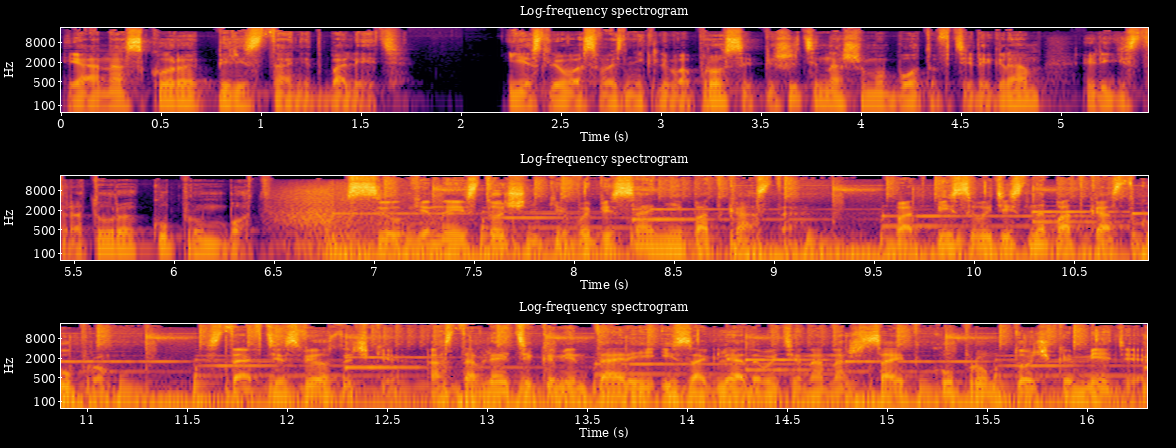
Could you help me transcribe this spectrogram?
и она скоро перестанет болеть. Если у вас возникли вопросы, пишите нашему боту в Telegram регистратура Купрумбот. Ссылки на источники в описании подкаста. Подписывайтесь на подкаст Купрум. Ставьте звездочки, оставляйте комментарии и заглядывайте на наш сайт kuprum.media.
